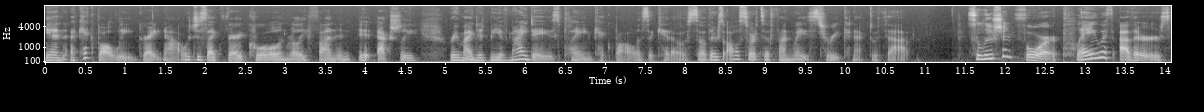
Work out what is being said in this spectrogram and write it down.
in a kickball league right now, which is like very cool and really fun and it actually reminded me of my days playing kickball as a kiddo. So there's all sorts of fun ways to reconnect with that. Solution 4, play with others.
